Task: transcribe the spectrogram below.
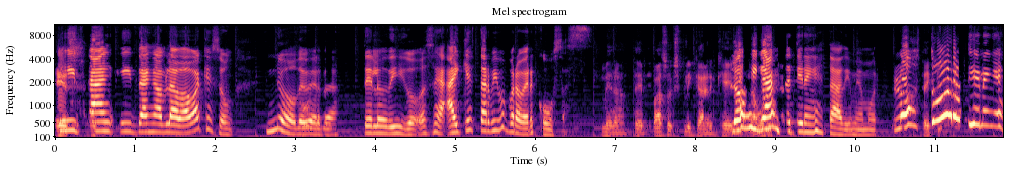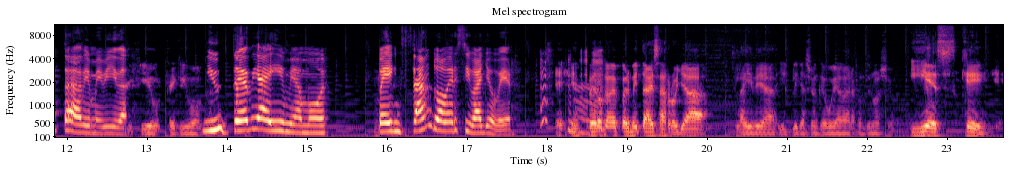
y es- tan, y tan hablababa que son. No, de verdad, te lo digo. O sea, hay que estar vivo para ver cosas. Mira, te paso a explicar que. Los gigantes tienen estadio, mi amor. Los Te, toros tienen estadio, mi vida. te equivo- te equivocas. Y usted de ahí, mi amor, pensando a ver si va a llover. Eh, espero que me permita desarrollar la idea y explicación que voy a dar a continuación. Y es que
